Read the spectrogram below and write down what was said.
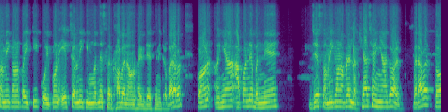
સમીકરણ પૈકી કોઈ પણ એક ચલની કિંમતને સરખા બનાવવાનું હોય વિદ્યાર્થી મિત્રો. બરાબર? પણ અહીંયા આપણને બંને જે સમીકરણ આપણે લખ્યા છે અહીંયા આગળ, બરાબર? તો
